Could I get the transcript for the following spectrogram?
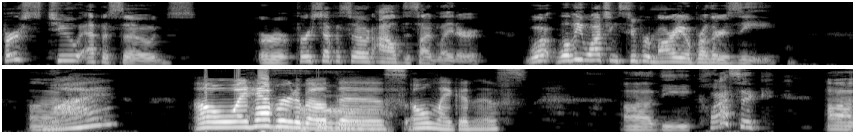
first two episodes, or first episode. I'll decide later. We'll, we'll be watching Super Mario Brothers Z. Uh, what? Oh, I have heard about Oh. this. Oh my goodness. uh, the classic uh,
